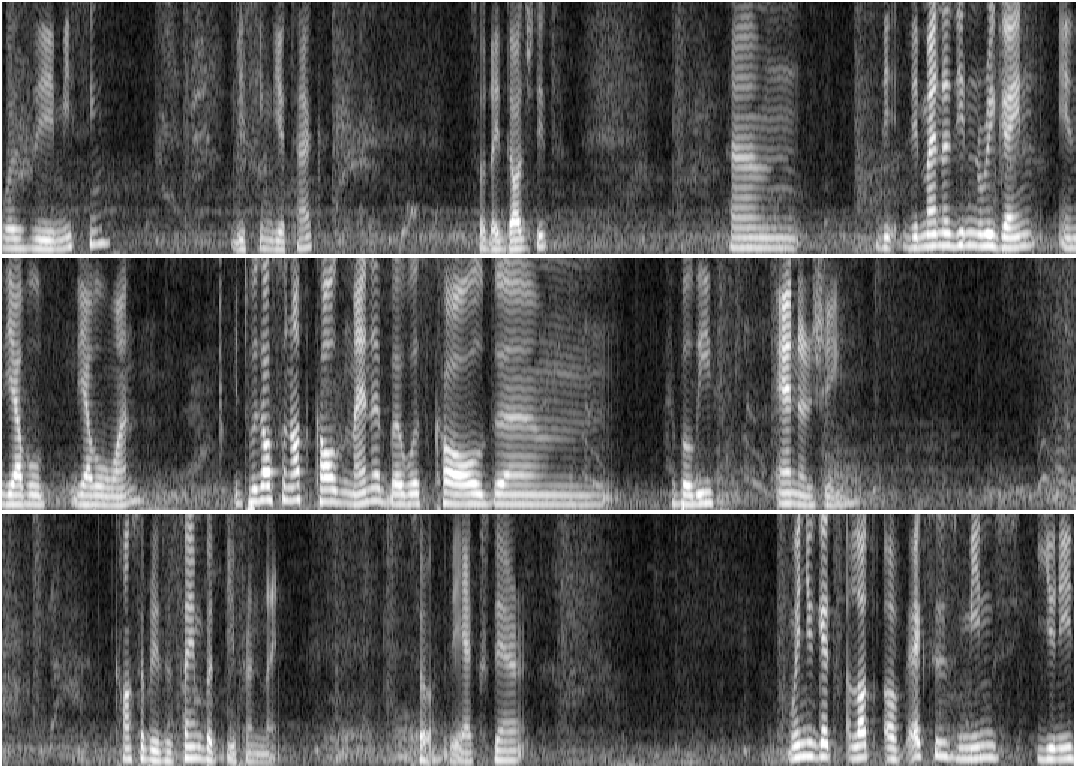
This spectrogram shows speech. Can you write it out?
was the missing, missing the attack. So they dodged it. Um, the the mana didn't regain in Diablo Diablo 1. It was also not called mana, but was called, um, I believe, energy. Concept is the same, but different name. So the X there. When you get a lot of X's means you need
